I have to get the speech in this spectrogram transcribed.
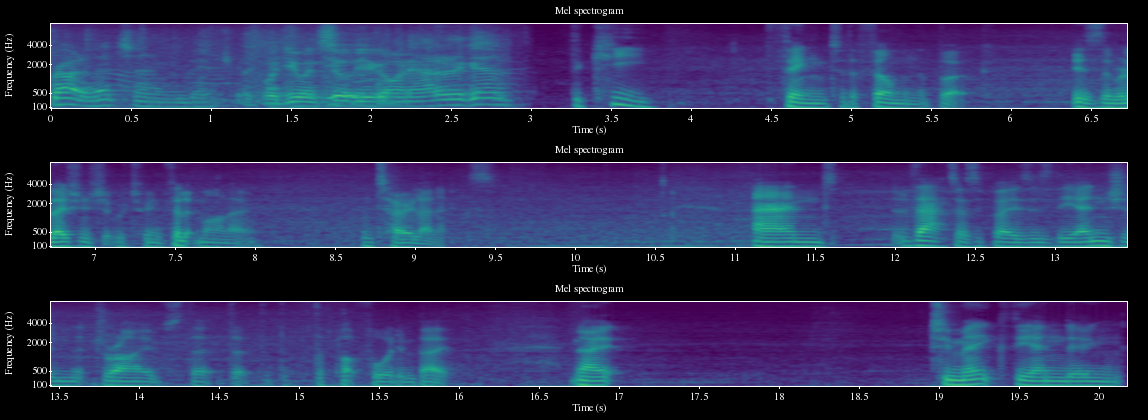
Proud of that son of a bitch. What, you and Sylvia going at it again? The key thing to the film and the book is the relationship between Philip Marlowe and Terry Lennox. And that, I suppose, is the engine that drives the, the, the, the plot forward in both. Now, to make the ending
